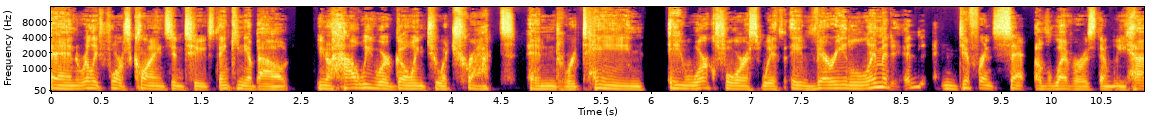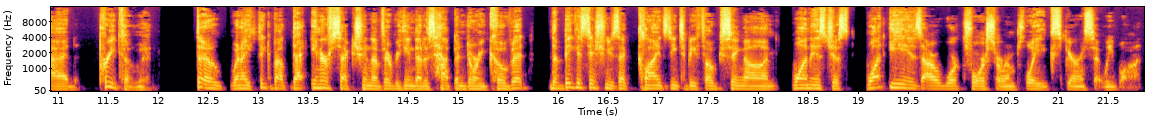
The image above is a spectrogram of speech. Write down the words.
and really forced clients into thinking about, you know, how we were going to attract and retain a workforce with a very limited and different set of levers than we had pre COVID. So when I think about that intersection of everything that has happened during COVID, the biggest issues that clients need to be focusing on, one is just what is our workforce or employee experience that we want?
